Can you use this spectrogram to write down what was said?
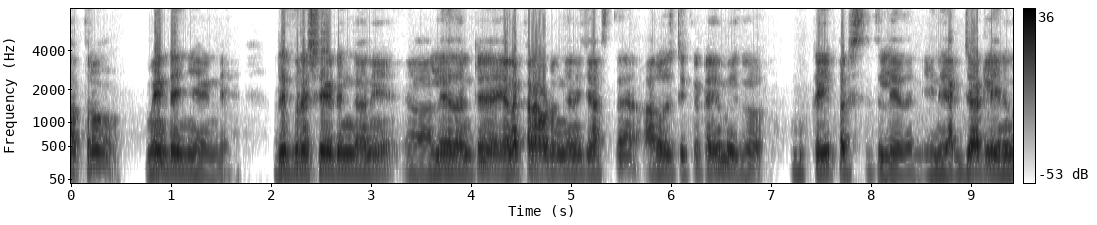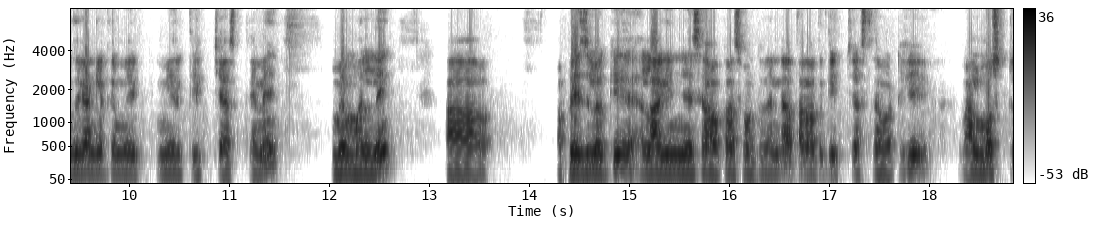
మాత్రం మెయింటైన్ చేయండి. రిఫ్రెష్ చేయడం కానీ లేదంటే వెనక్కి రావడం కానీ చేస్తే ఆ రోజు టికెట్ అయ్యి మీకు బుక్ అయ్యే పరిస్థితి లేదండి. ఇది ఎగ్జాక్ట్లీ ఎనిమిది గంటలకి మీరు మీరు క్లిక్ చేస్తేనే మిమ్మల్ని ఆ పేజ్లోకి లాగిన్ చేసే అవకాశం ఉంటుందండి. ఆ తర్వాత క్లిక్ చేస్తే వాటికి ఆల్మోస్ట్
